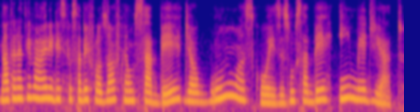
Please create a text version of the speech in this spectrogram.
na alternativa A, ele diz que o saber filosófico é um saber de algumas coisas, um saber imediato.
